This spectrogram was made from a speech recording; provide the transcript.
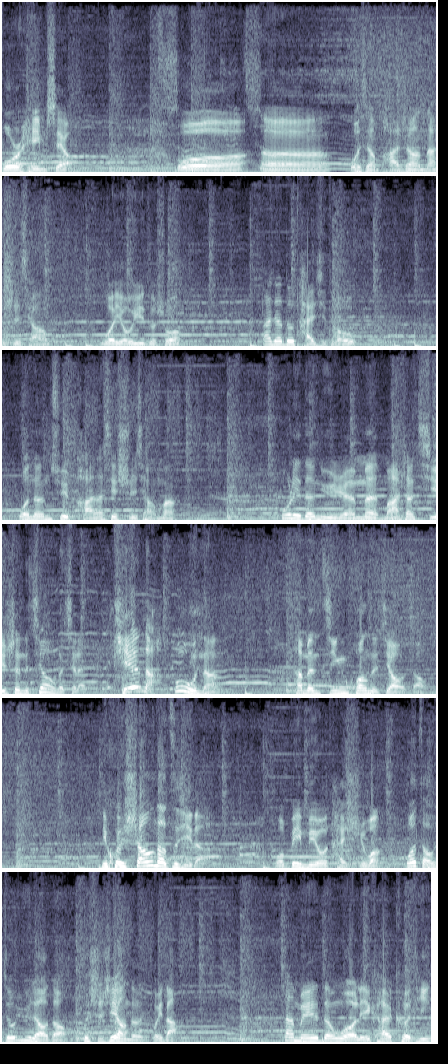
for himself. 我呃，我想爬上那石墙。 我犹豫地说：“大家都抬起头，我能去爬那些石墙吗？”屋里的女人们马上齐声地叫了起来：“天哪，不能！”他们惊慌地叫道：“你会伤到自己的。”我并没有太失望，我早就预料到会是这样的回答。但没等我离开客厅，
